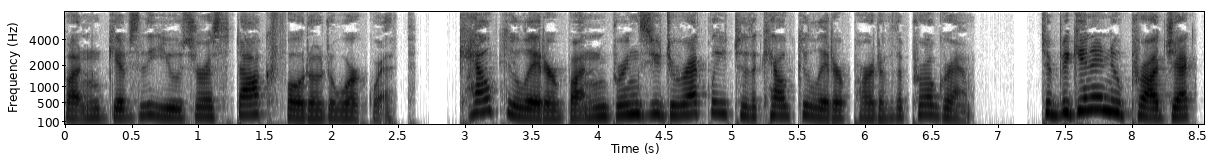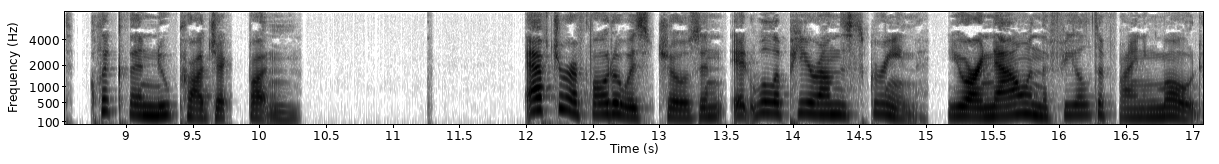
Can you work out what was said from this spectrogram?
button gives the user a stock photo to work with. Calculator button brings you directly to the calculator part of the program. To begin a new project, click the New Project button. After a photo is chosen, it will appear on the screen. You are now in the field defining mode.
